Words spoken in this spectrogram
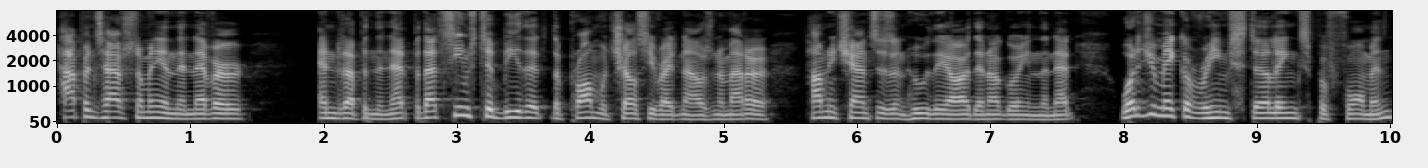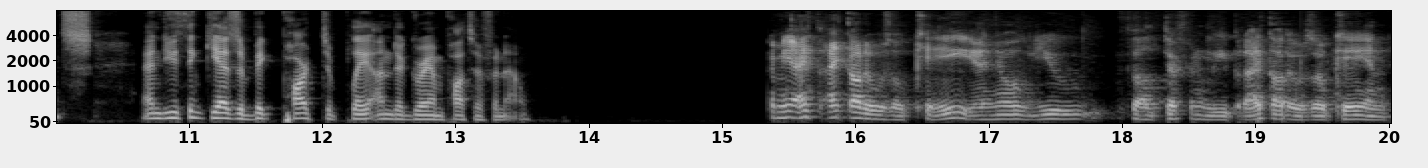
happens to have so many and they never ended up in the net. But that seems to be the, the problem with Chelsea right now is no matter how many chances and who they are, they're not going in the net. What did you make of Raheem Sterling's performance? And do you think he has a big part to play under Graham Potter for now? I mean, I, I thought it was okay. I know you felt differently, but I thought it was okay. And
